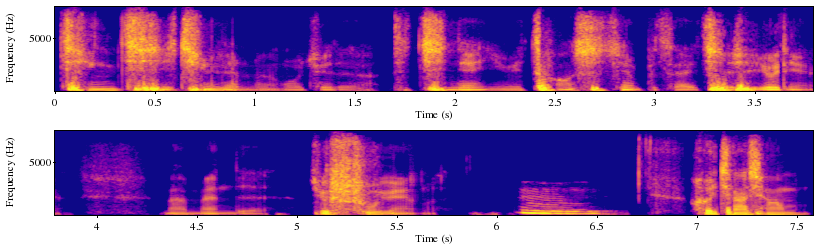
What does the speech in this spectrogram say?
亲戚亲人们，我觉得这几年因为长时间不在，其实有点慢慢的就疏远了。嗯，和家乡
